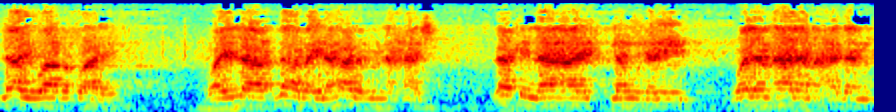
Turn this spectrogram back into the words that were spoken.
لا يوافق عليه وإلا ذهب إلى هذا ابن النحاس. لكن لا أعرف له دليل ولم أعلم أحدا.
